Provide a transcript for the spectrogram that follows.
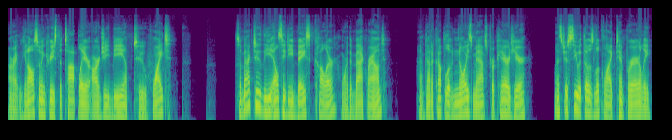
All right, we can also increase the top layer RGB up to white. So back to the LCD base color, or the background. I've got a couple of noise maps prepared here. Let's just see what those look like temporarily.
